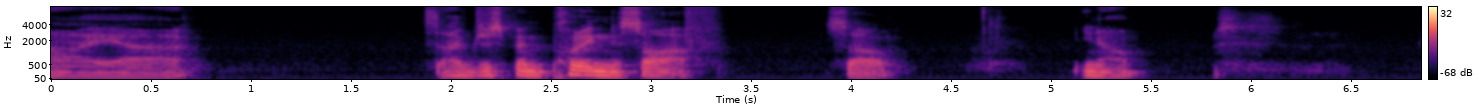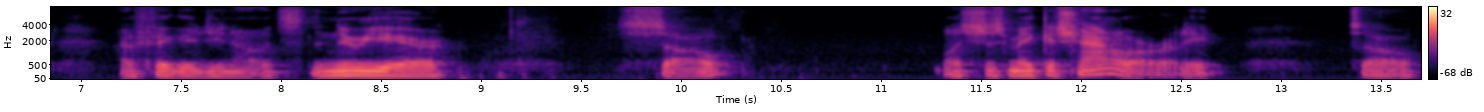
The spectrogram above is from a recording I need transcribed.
I uh I've just been putting this off. So, you know, I figured, you know, it's the new year. So, let's just make a channel already. So,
